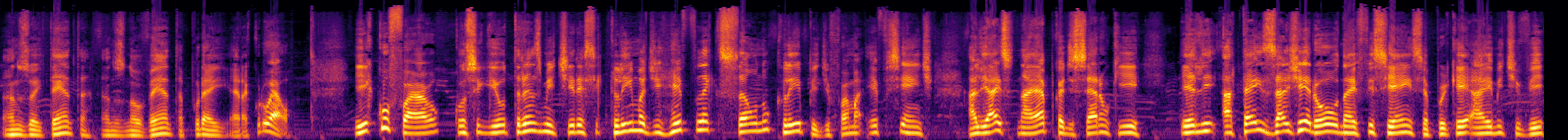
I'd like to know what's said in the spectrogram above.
Anos 80, anos 90, por aí, era cruel. E Cufaro conseguiu transmitir esse clima de reflexão no clipe de forma eficiente. Aliás, na época disseram que ele até exagerou na eficiência, porque a MTV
